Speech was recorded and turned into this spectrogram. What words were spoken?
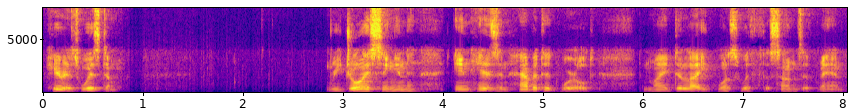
Here is wisdom. Rejoicing in, in his inhabited world, my delight was with the sons of men.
